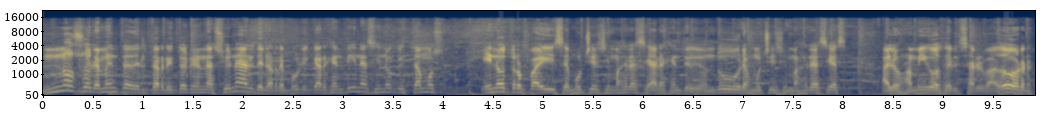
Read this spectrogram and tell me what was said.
no solamente del territorio nacional de la República Argentina, sino que estamos en otros países. Muchísimas gracias a la gente de Honduras, muchísimas gracias a los amigos del Salvador,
